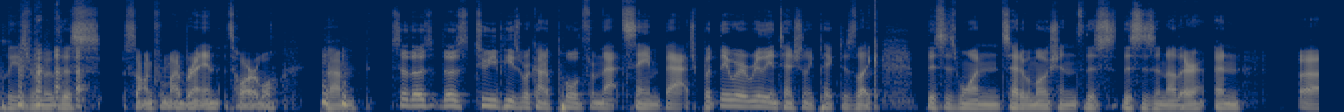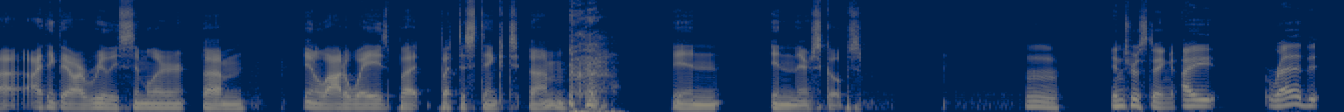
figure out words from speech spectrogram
please remove this song from my brain. It's horrible." Um so those those two EPs were kind of pulled from that same batch, but they were really intentionally picked as like this is one set of emotions, this this is another, and uh, I think they are really similar um, in a lot of ways, but but distinct um, in in their scopes. Hmm. Interesting. I read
